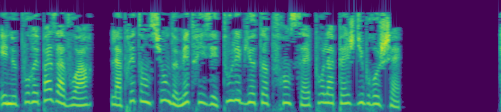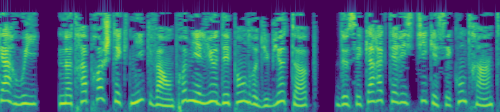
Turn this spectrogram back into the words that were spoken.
et ne pourrai pas avoir, la prétention de maîtriser tous les biotopes français pour la pêche du brochet. Car oui, notre approche technique va en premier lieu dépendre du biotope, de ses caractéristiques et ses contraintes,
